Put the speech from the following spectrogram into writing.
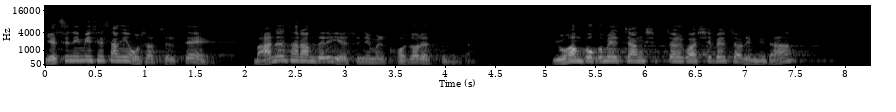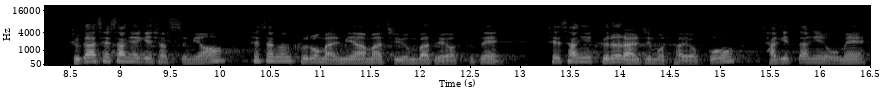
예수님이 세상에 오셨을 때 많은 사람들이 예수님을 거절했습니다. 요한복음 1장 10절과 11절입니다. 그가 세상에 계셨으며 세상은 그로 말미암아 지은 바 되었으되 세상이 그를 알지 못하였고 자기 땅에 오매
